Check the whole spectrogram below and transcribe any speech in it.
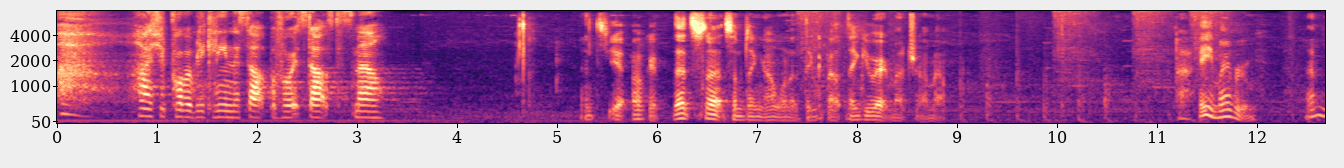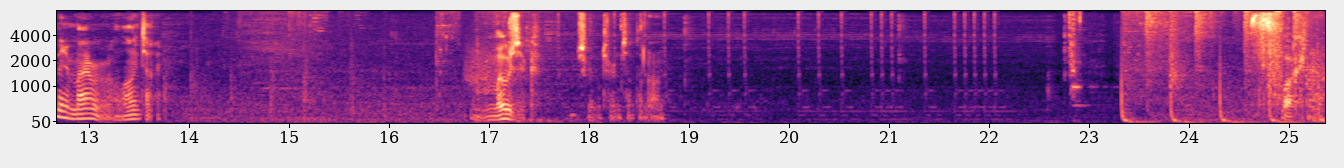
I should probably clean this up before it starts to smell. That's yeah, okay. That's not something I want to think about. Thank you very much. I'm out. Ah, hey, my room. I haven't been in my room in a long time. Music. I'm just gonna turn something on. Fuck no.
